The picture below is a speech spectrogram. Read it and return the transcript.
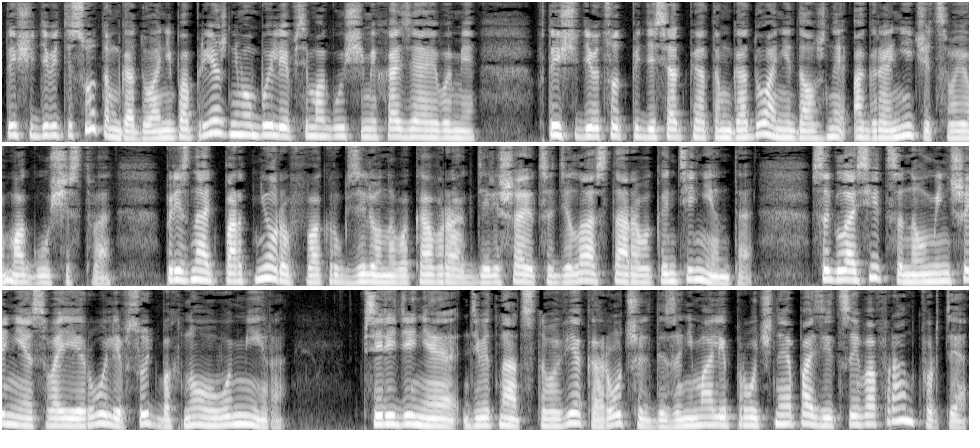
В 1900 году они по-прежнему были всемогущими хозяевами. В 1955 году они должны ограничить свое могущество, признать партнеров вокруг зеленого ковра, где решаются дела старого континента, согласиться на уменьшение своей роли в судьбах нового мира – в середине XIX века Ротшильды занимали прочные позиции во Франкфурте,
